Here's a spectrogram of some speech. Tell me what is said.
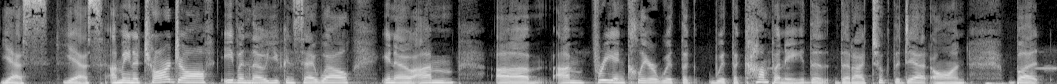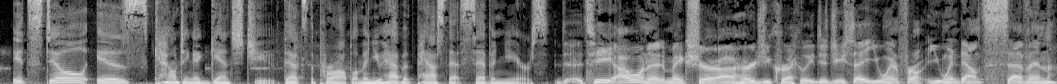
Yes, yes. I mean, a charge off, even though you can say, well, you know, I'm um, I'm free and clear with the with the company that that I took the debt on, but it still is counting against you. That's the problem, and you haven't passed that seven years. D- T, I want to make sure I heard you correctly. Did you say you went from you went down seven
